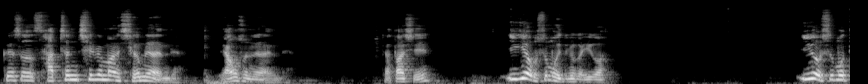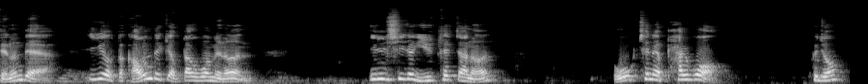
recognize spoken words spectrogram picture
그래서 4,700만 원 세금 내야 되는데 양수 내야 되는데 자 다시. 이게 없으면 어떻게 됩니까 이거? 이게 없으면 되는데 이게 없다 가운데 게 없다고 보면은 일시적 이주택자는 5억 천에 팔고 그죠?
